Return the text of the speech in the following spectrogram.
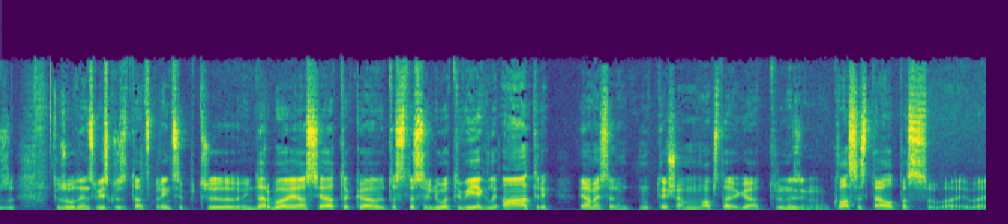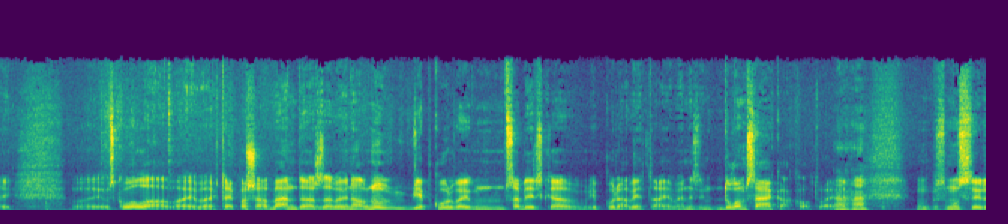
uz, uz ūdens viskuzi tāds princips, viņa darbojās, jā, tā kā tas, tas ir ļoti viegli, ātri Jā, mēs varam nu, tiešām apstaigāt nezinu, klases telpas, vai, vai, vai skolā, vai, vai tajā pašā bērnu dārzā, vai vienalga. Nu, jebkur, vai sabiedriskā, jebkurā vietā, ja, vai nezinu, domu sēkā kaut vai. Ja. Mums ir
